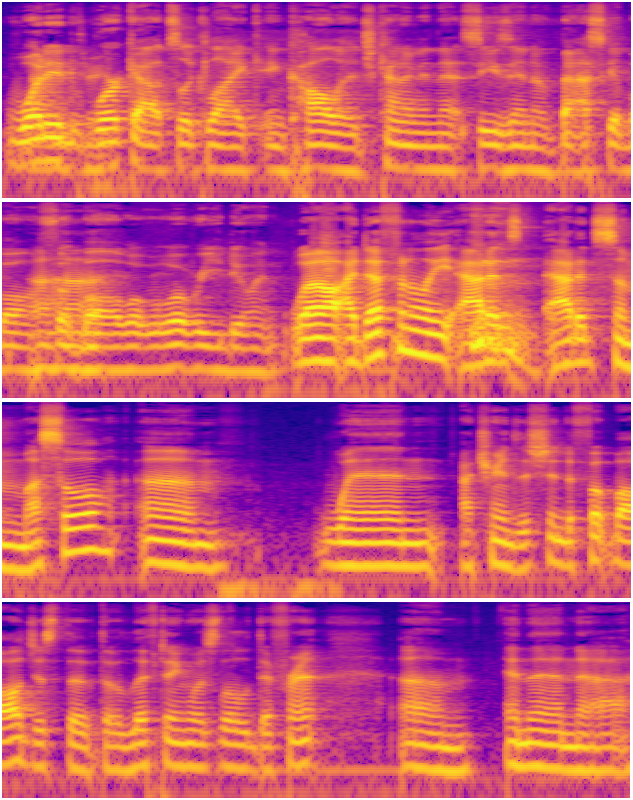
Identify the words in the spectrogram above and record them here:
What did workouts look like in college, kind of in that season of basketball and Uh-huh. football? What, what were you doing? Well, I definitely added added some muscle um, when I transitioned to football. Just the, the lifting was a little different, um, and then uh,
